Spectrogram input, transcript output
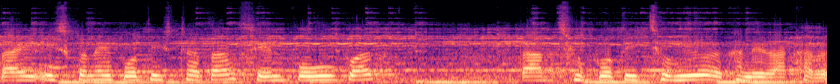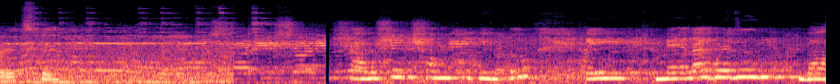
তাই ইস্কনের প্রতিষ্ঠাতা শিল প্রভুপাত তার প্রতিচ্ছবিও এখানে রাখা রয়েছে। সাহসের সঙ্গে কিন্তু এই মেলা বলুন বা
